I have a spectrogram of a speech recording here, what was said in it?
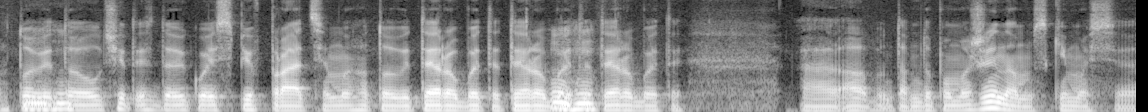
Готові угу. долучитись до якоїсь співпраці. Ми готові те робити, те робити, угу. те робити. А, там допоможи нам з кимось е,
